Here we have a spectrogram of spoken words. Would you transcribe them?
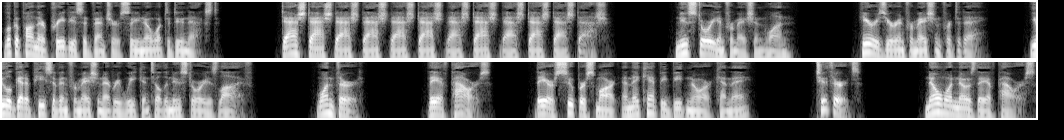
look upon their previous adventures so you know what to do next. Dash dash dash dash dash dash dash dash dash dash dash dash. New story information 1. Here is your information for today. You will get a piece of information every week until the new story is live. One third. They have powers. They are super smart and they can't be beaten or, can they? Two thirds. No one knows they have powers.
